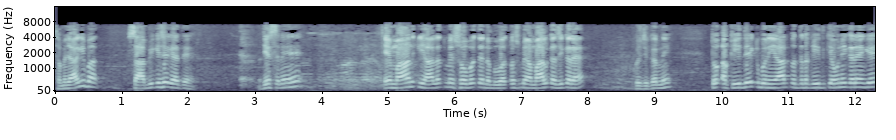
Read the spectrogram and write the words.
سمجھ آ گئی بات؟ صحابی کسے کہتے ہیں؟ جس نے ایمان کی حالت میں صحبت نبوت، اس میں امال کا ذکر ہے؟ کوئی ذکر نہیں۔ تو عقیدے کی بنیاد پر تنقید کیوں نہیں کریں گے؟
